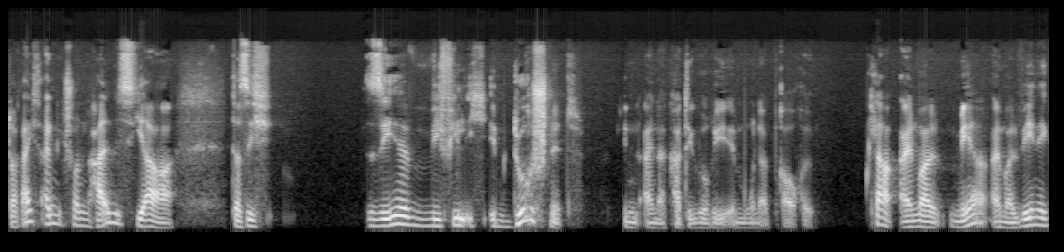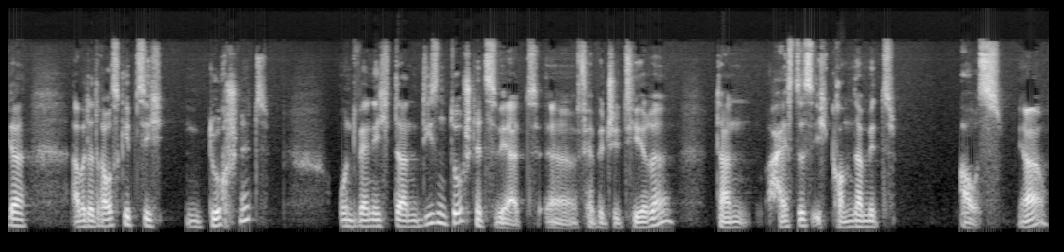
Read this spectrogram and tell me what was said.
da reicht eigentlich schon ein halbes Jahr, dass ich sehe, wie viel ich im Durchschnitt in einer Kategorie im Monat brauche. Klar, einmal mehr, einmal weniger, aber daraus gibt sich ein Durchschnitt. Und wenn ich dann diesen Durchschnittswert äh, verbudgetiere, dann heißt es, ich komme damit aus. Ja,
